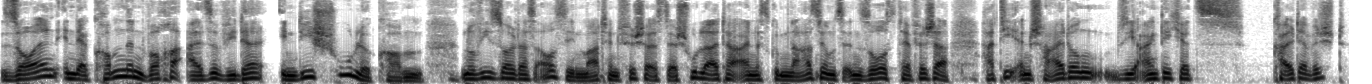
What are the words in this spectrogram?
sollen in der kommenden Woche also wieder in die Schule kommen. Nur wie soll das aussehen? Martin Fischer ist der Schulleiter eines Gymnasiums in Soest. Herr Fischer, hat die Entscheidung Sie eigentlich jetzt kalt erwischt?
